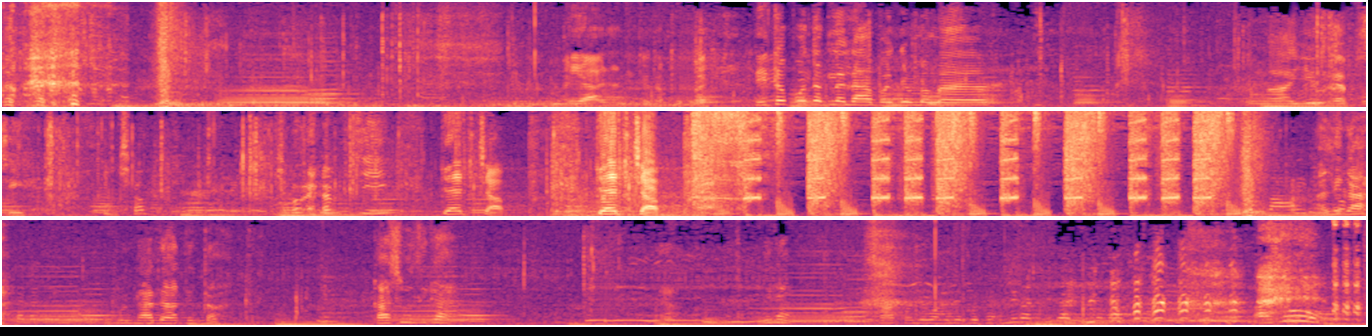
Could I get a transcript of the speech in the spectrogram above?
Ayan, nandito na po. Dito po naglalaban yung mga mga UFC. UFC ketchup. Ketchup. Halika. Pupuntahan natin to. Kaso, halika. Ayan. Halika. Papaliwanag ko sa... Halika, halika, halika. Kaso!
